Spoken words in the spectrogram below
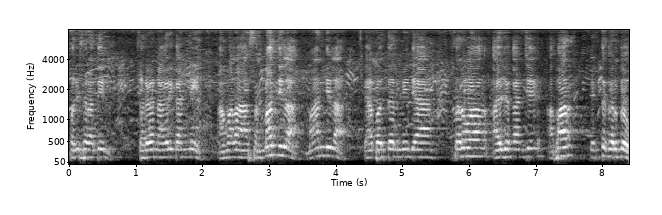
परिसरातील सर्व नागरिकांनी आम्हाला हा सन्मान दिला मान दिला. त्याबद्दल मी त्या सर्व आयोजकांचे आभार व्यक्त करतो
